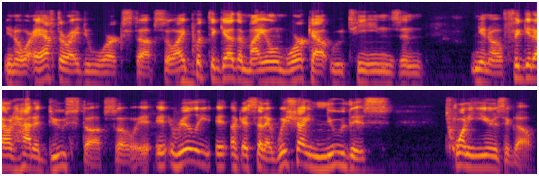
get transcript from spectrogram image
You know, or after I do work stuff. So I mm-hmm. put together my own workout routines and you know figured out how to do stuff. So it, it really, it, like I said, I wish I knew this 20 years ago.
